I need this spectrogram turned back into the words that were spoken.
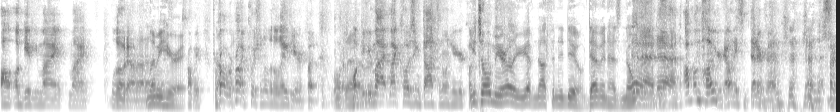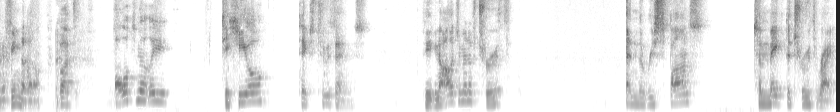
I'll, I'll give you my my lowdown on it. Let me hear it. Probably, we're, probably, we're probably pushing a little late here, but Whatever. I'll give you my, my closing thoughts and I'll hear your closing You told thoughts. me earlier you have nothing to do. Devin has no. Yeah, yeah. I'm, I'm hungry. I want to eat some dinner, man. to, starting to fiend a little. But ultimately, to heal takes two things the acknowledgement of truth and the response to make the truth right.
